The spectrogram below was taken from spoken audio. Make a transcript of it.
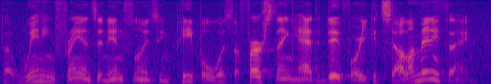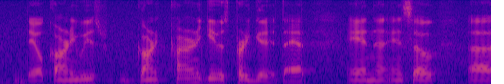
But winning friends and influencing people was the first thing you had to do before you could sell them anything. Dale Carnegie was, Carnegie was pretty good at that. And, uh, and so uh,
